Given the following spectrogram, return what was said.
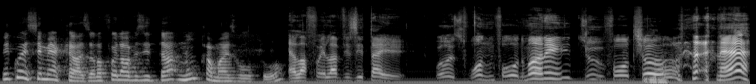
vem conhecer minha casa. Ela foi lá visitar, nunca mais voltou. Ela foi lá visitar ele. Was one for the money, two for the show. né?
